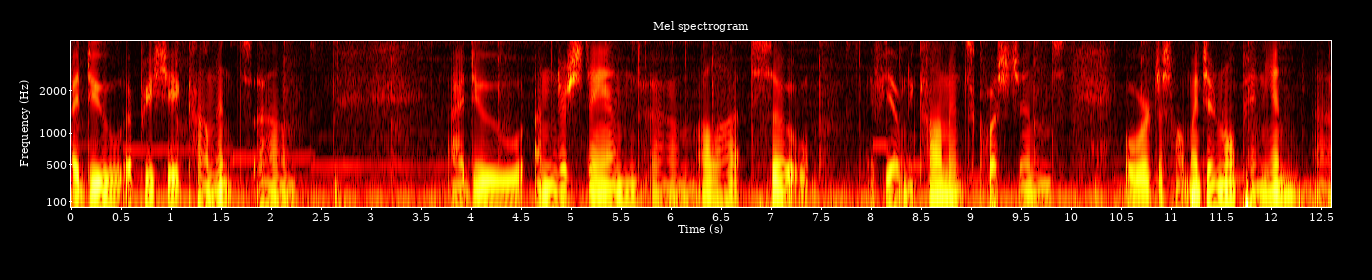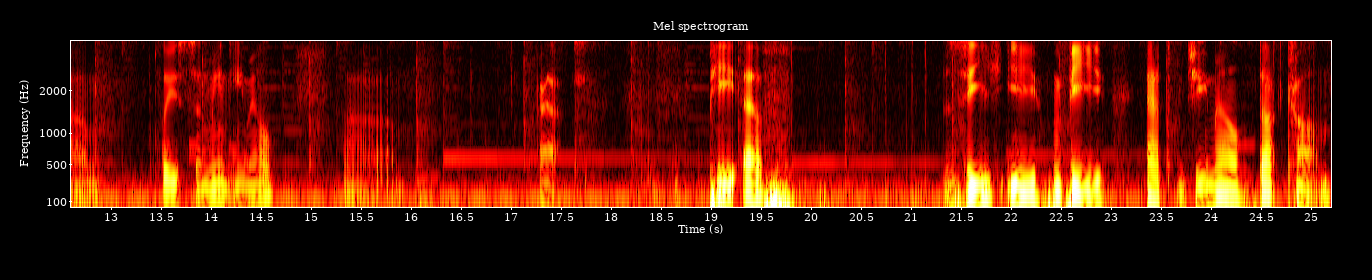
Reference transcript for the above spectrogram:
I do appreciate comments. Um, I do understand um, a lot, so if you have any comments, questions, or just want my general opinion, um, please send me an email uh, at pfzev at gmail.com.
